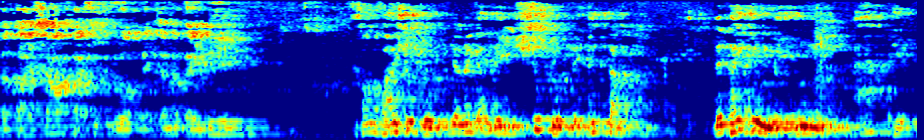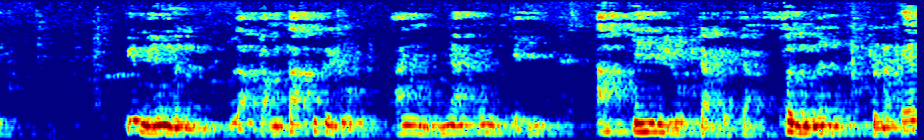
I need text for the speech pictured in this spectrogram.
là tại sao phải xúc ruột để cho nó gầy đi? Không phải xúc ruột cho nó gầy đi, xúc ruột để thức tâm. Để thấy cái miệng mình ác thiệt. Cái miệng mình là cộng tác với cái ruột. Ăn nhai không kỹ, áp chế ruột càng ngày càng phình lên, rồi nó ép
